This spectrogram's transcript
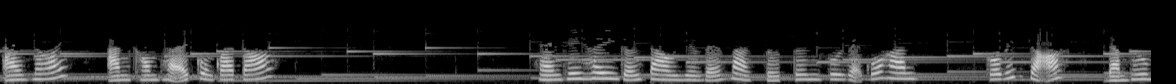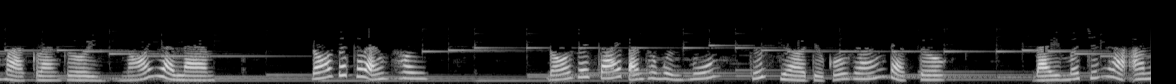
ai nói anh không thể cùng qua đó. Hàng Hi Hi gửi tàu nhìn vẻ mặt tự tin vui vẻ của anh. Cô biết rõ, đàm thư mặt là người, nói là làm. Đối với các bạn thân, đối với cái bản thân mình muốn, trước giờ đều cố gắng đạt được. Đây mới chính là anh.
